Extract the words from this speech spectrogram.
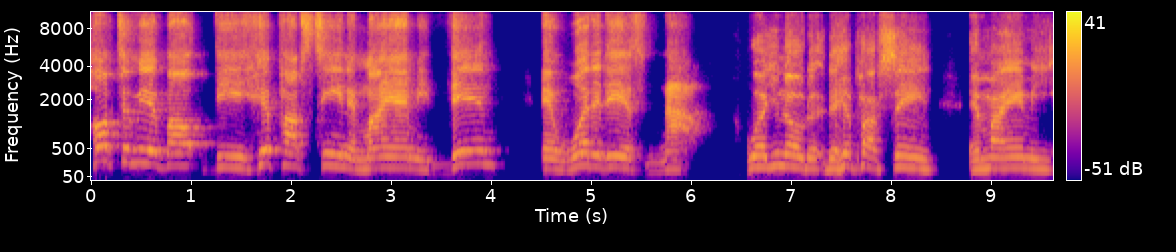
Talk to me about the hip hop scene in Miami then and what it is now. Well, you know, the, the hip hop scene in Miami,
